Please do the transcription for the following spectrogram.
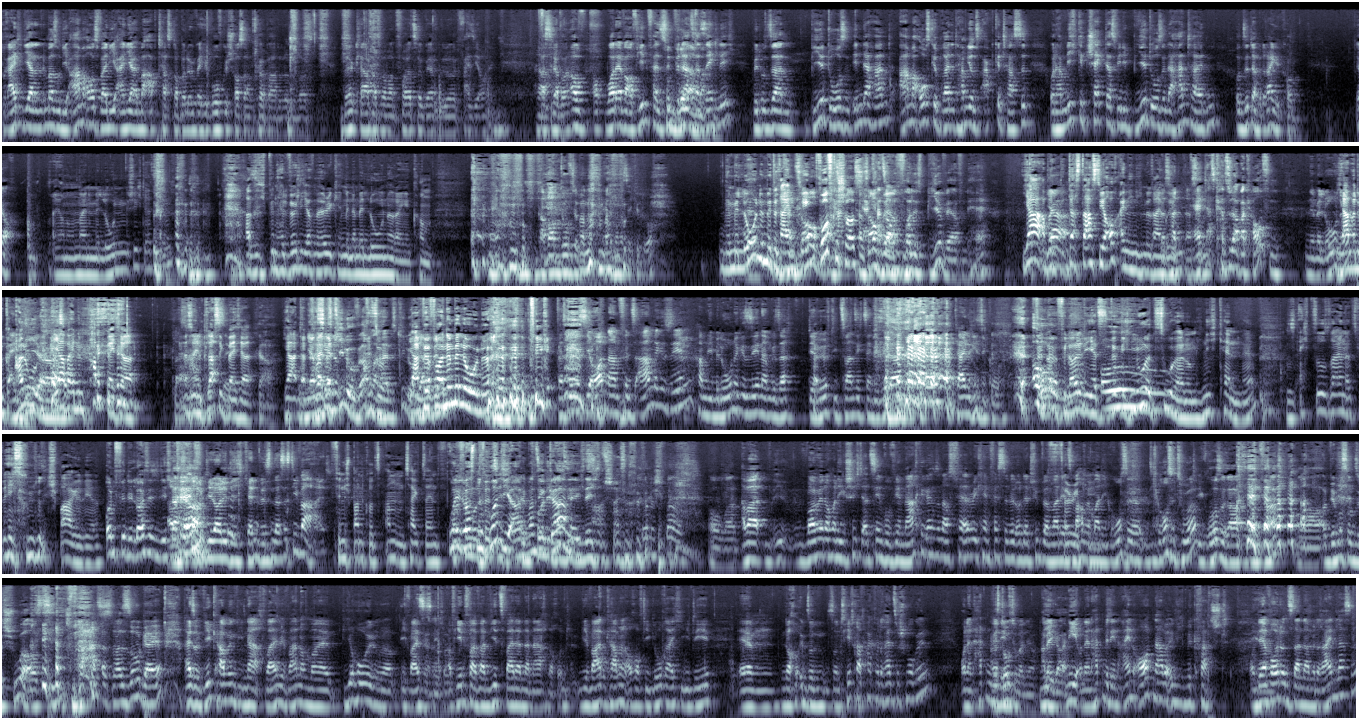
breitet ja dann immer so die Arme aus, weil die einen ja immer abtasten, ob man irgendwelche Wurfgeschosse am Körper hat oder sowas. ne, klar, falls man mal ein Feuerzeug werfen will, oder weiß ich auch nicht. Was die da wollen. Auf, auf, whatever. Auf jeden Fall sind wir da tatsächlich mit unseren Bierdosen in der Hand, Arme ausgebreitet, haben die uns abgetastet und haben nicht gecheckt, dass wir die Bierdose in der Hand halten und sind damit reingekommen. Ja. Soll ich auch noch meine Melonengeschichte erzählen? also ich bin halt wirklich auf den Hurricane mit einer Melone reingekommen. Aber warum durfte man das? Man das nicht gedurft? Eine Melone mit reinbringen. Wurfgeschoss! Kannst Ja, kannst du auch ein volles Bier werfen, hä? Ja, aber Ja. das darfst du ja auch eigentlich nicht mit Das reinbringen. hat, das Hä, das kannst du da aber kaufen. Eine Melone? ja, aber du Ein hallo, Bier. ja, aber in einem Pappbecher. Plastik. Also in einem Plastikbecher. Ja. Ja, dann Ja, Ein halbes du- Kilo, wirf mal also- ein halbes Kilo. Ja, Ja, wir wollen eine Melone. Das Ding ist, die Ordner haben Finns Arme gesehen, haben die Melone gesehen, haben gesagt, der wirft die 20 Zentimeter. Kein Risiko. Oh, für Leute, die jetzt wirklich nur zuhören und mich nicht kennen, ne? Muss es echt so sein, als wäre ich so ein Spargel wäre. Und für die Leute, die dich Aber kennen, die Leute, die ich kenne, wissen, das ist die Wahrheit. Finn spannt kurz an und zeigt seinen. Brudi, du hast einen 45 Hoodie an, man sieht gar nichts. Oh, scheiße. Ohne Spaß. Oh Mann. Aber wollen wir nochmal die Geschichte erzählen, wo wir nachgegangen sind aufs Hurricane Festival und der Typ war mal, jetzt machen wir mal die große, die große Tour. Die große Radfahrt. oh, und wir mussten unsere Schuhe ausziehen. Das war so geil. Also wir kamen irgendwie nach, weil wir waren noch mal Bier holen oder ich weiß es nicht. Auf jeden Fall waren wir zwei dann danach noch und wir waren, kamen dann auch auf die glorreiche Idee, ähm, noch in so ein, so ein Tetrapack mit reinzuschmuggeln. Und dann hatten wir Das den, durfte man ja. Aber nee, egal. nee, und dann hatten wir den einen Ordner aber irgendwie bequatscht. Und der wollte uns dann damit reinlassen.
